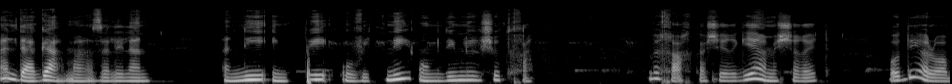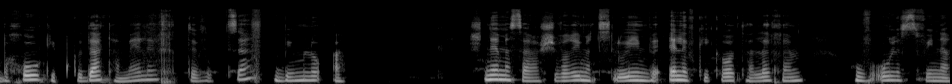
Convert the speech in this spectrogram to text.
אל דאגה, אמר זלילן, אני עם פי ובטני עומדים לרשותך. וכך, כאשר הגיע המשרת, הודיע לו הבחור כי פקודת המלך תבוצע במלואה. 12 השברים הצלויים ואלף כיכרות הלחם הובאו לספינה.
